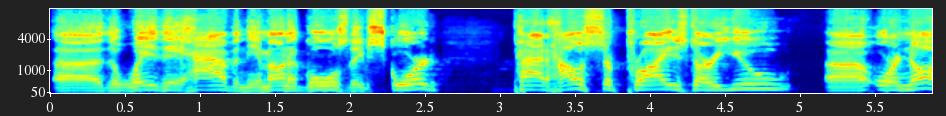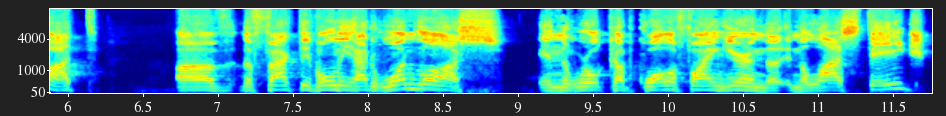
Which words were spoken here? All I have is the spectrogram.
uh, the way they have and the amount of goals they've scored. Pat, how surprised are you uh, or not of the fact they've only had one loss in the World Cup qualifying here in the in the last stage,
